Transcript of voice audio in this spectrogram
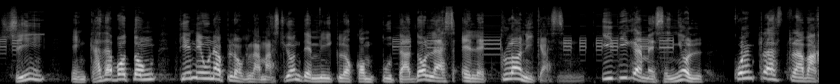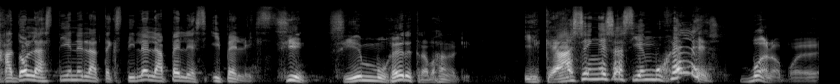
Sí, en cada botón tiene una programación de microcomputadoras electrónicas. Y dígame, señor, ¿cuántas trabajadoras tiene la Textilera Peles y Peles? 100, 100 mujeres trabajan aquí. ¿Y qué hacen esas 100 mujeres? Bueno, pues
